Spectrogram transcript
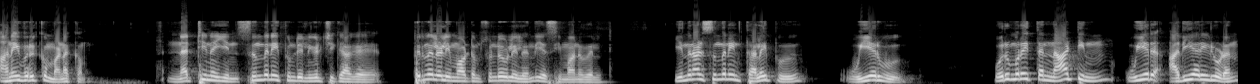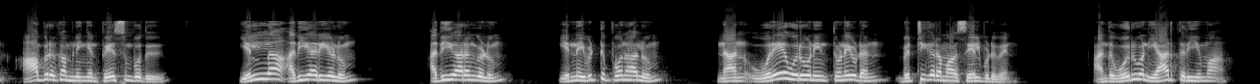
அனைவருக்கும் வணக்கம். நற்றினையின் சிந்தனை துண்டில் நிகழ்ச்சிக்காக திருநெல்வேலி மாவட்டம் சுண்டவளியிலிருந்து எஸ் இமானுவேல். இந்த நாள் சிந்தனையின் தலைப்பு உயர்வு. ஒருமுறை தன் நாட்டின் உயர் அதிகாரிகளுடன் ஆபிரகாம் லிங்கன் பேசும்போது எல்லா அதிகாரிகளும் அதிகாரங்களும் என்னை விட்டு போனாலும் நான் ஒரே ஒருவனின் துணையுடன் வெற்றிகரமாக செயல்படுவேன். அந்த ஒருவன் யார் தெரியுமா?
